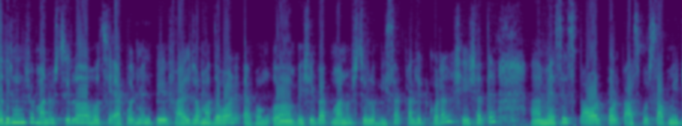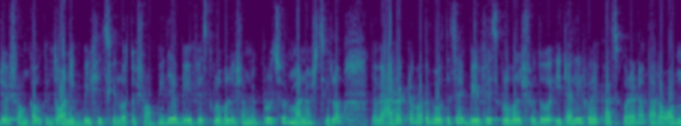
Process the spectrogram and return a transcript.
অধিকাংশ মানুষ ছিল হচ্ছে অ্যাপয়েন্টমেন্ট পেয়ে ফাইল জমা দেওয়ার এবং বেশিরভাগ মানুষ ছিল ভিসা কালেক্ট করার। সেই সাথে মেসেজ পাওয়ার পর পাসপোর্ট সাবমিটের সংখ্যাও কিন্তু অনেক বেশি ছিল। তো সব মিলিয়ে বিএফএস গ্লোবালের সামনে প্রচুর মানুষ ছিল। তবে আরও একটা কথা বলতে চাই বিএফএস গ্লোবাল শুধু ইটালির হয়ে কাজ করে না, তারা অন্য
